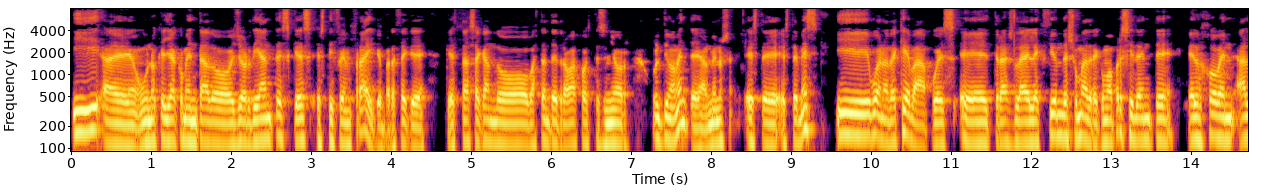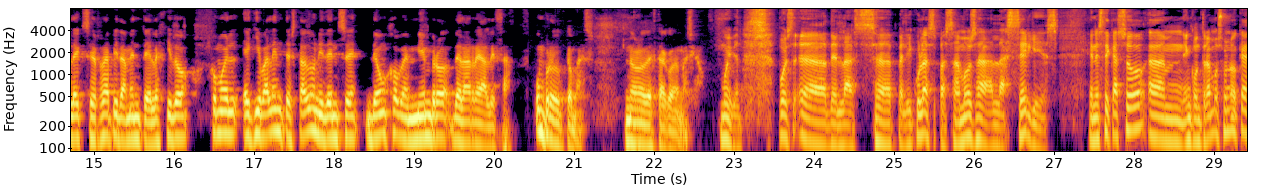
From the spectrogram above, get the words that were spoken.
y eh, uno que ya ha comentado Jordi antes, que es Stephen Fry, que parece que, que, está sacando bastante trabajo este señor últimamente, al menos este, este mes. Y bueno, ¿de qué va? Pues eh, tras la elección de su madre como presidente, el joven Alex es rápidamente elegido como el equivalente estadounidense de un joven miembro de la realeza. Un producto más. No lo destaco demasiado. Muy bien. Pues eh, de las eh, películas pasamos a las series. En este caso em, encontramos uno que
